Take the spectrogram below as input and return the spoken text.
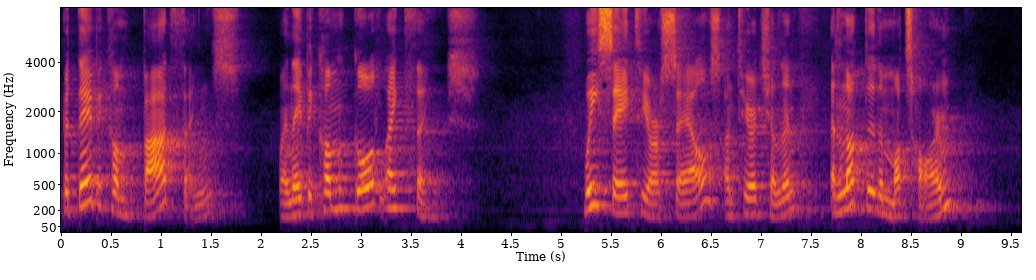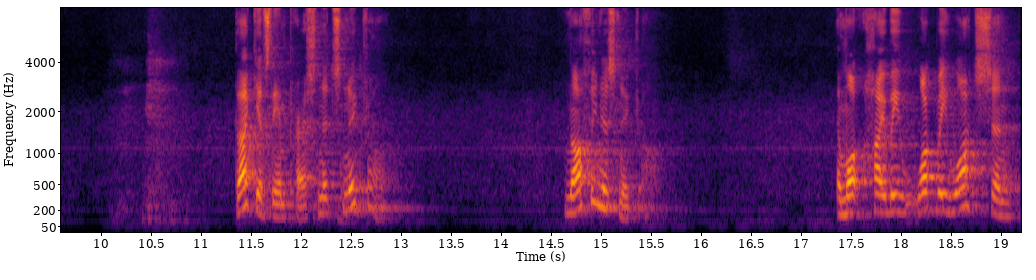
but they become bad things when they become godlike things. We say to ourselves and to our children, it'll not do them much harm. That gives the impression it's neutral. Nothing is neutral. And what, how we, what we watch in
